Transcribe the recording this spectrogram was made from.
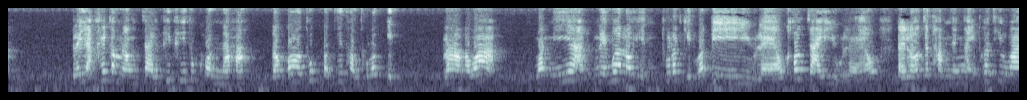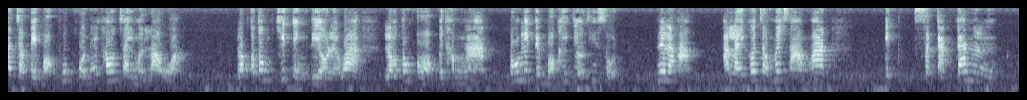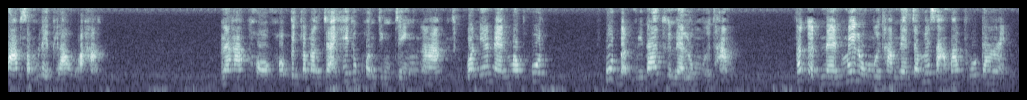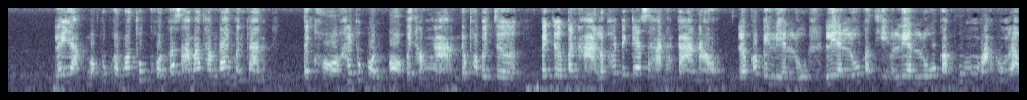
เลยอยากให้กำลังใจพี่ๆทุกคนนะคะ แล้วก็ทุกคนที่ทำธุรกิจนะคะว่า วันนี้อะในเมื่อเราเห็นธุรกิจว่าดีอยู่แล้วเข้าใจอยู่แล้ว แต่เราจะทำยังไงเพื่อที่ว่าจะไปบอกผู้คนให้เข้าใจเหมือนเราอะ เราก็ต้องคิดอย่างเดียวเลยว่า เราต้องออกไปทำงาน ต้องรีบไปบอกให้เยอะที่สุดนี่แหละค่ะอะไรก็จะไม่สามารถปิดสกัดกั้นความสำเร็จเราอะค่ะนะคะขอขอเป็นกำลังใจให้ทุกคนจริง ๆ นะคะวันนี้แนนมาพูด พูดแบบนี้ได้คือแนนลงมือทำ ถ้าเกิดแนนไม่ลงมือทำแนนจะไม่สามารถพูดได้เลยอยากบอกทุกคนว่าทุกคนก็สามารถทำได้เหมือนกัน แต่ขอให้ทุกคนออกไปทำงานเดี๋ยวพอไปเจอไปเจอปัญหาเราค่อยไปแก้สถานการณ์เอา แล้วก็ไปเรียนรู้เรียนรู้กับทีเรียนรู้กับผู้มุ่งหวังของเรา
